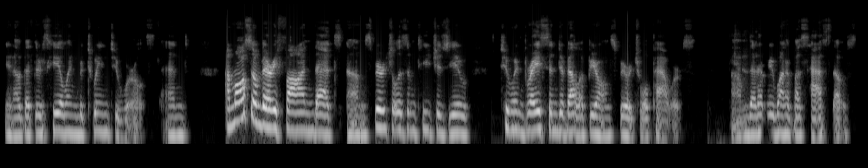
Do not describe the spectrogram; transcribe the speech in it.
you know, that there's healing between two worlds. And I'm also very fond that um, spiritualism teaches you to embrace and develop your own spiritual powers, um, that every one of us has those.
